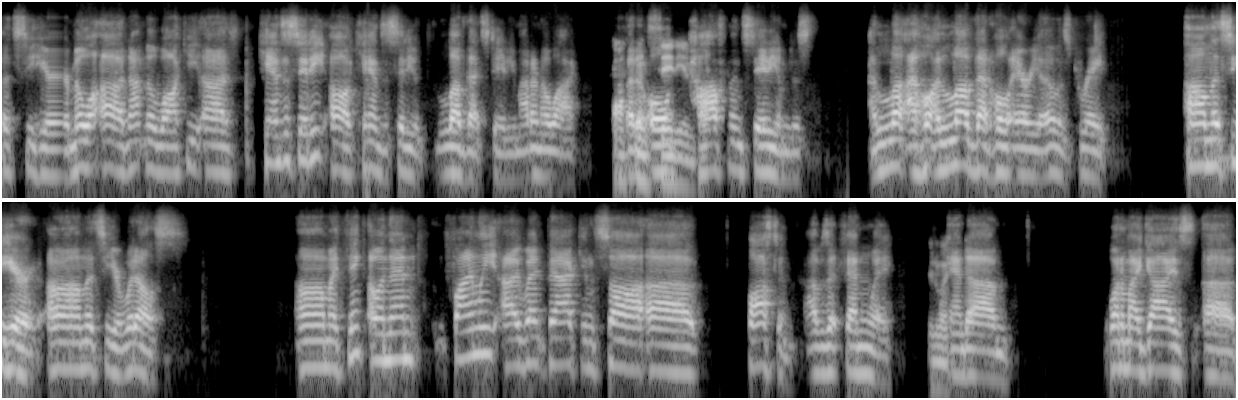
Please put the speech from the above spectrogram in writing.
let's see here. Mil- uh, not Milwaukee, uh, Kansas City. Oh, Kansas City, love that stadium. I don't know why. Kauffman but an old Stadium. Kauffman Stadium, just I love I, I love that whole area. It was great. Um, let's see here. Um, let's see here. What else? Um, I think. Oh, and then finally, I went back and saw uh, Boston. I was at Fenway, Fenway. and um, one of my guys, uh,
